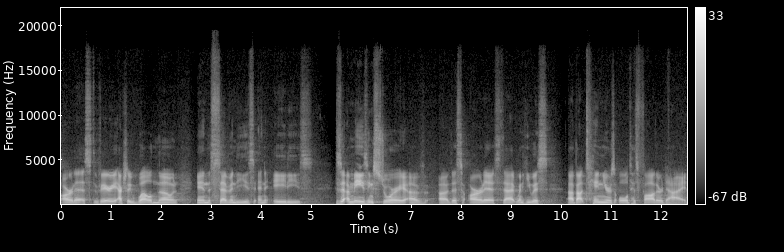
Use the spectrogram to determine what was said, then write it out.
artist, very actually well known in the 70s and 80s. This is an amazing story of uh, this artist that when he was about 10 years old, his father died,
